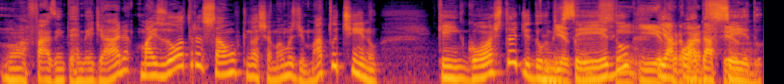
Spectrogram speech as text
numa fase intermediária, mas outras são o que nós chamamos de matutino. Quem gosta de dormir cedo sim, e, e, acordar, acordar cedo. cedo.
